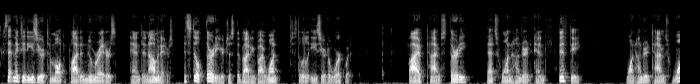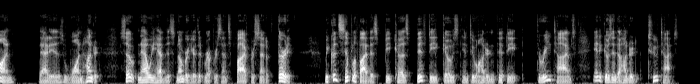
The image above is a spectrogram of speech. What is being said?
because that makes it easier to multiply the numerators and denominators. It's still 30, you're just dividing by 1, just a little easier to work with. 5 times 30, that's 150. 100 times 1, that is 100. So now we have this number here that represents 5% of 30. We could simplify this because 50 goes into 150 three times and it goes into 100 two times.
